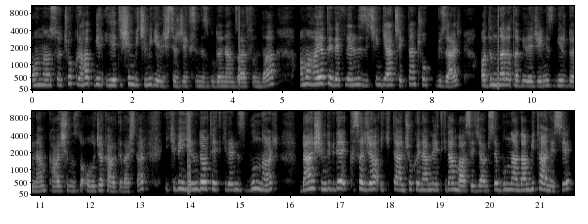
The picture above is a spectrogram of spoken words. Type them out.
ondan sonra çok rahat bir iletişim biçimi geliştireceksiniz bu dönem zarfında. Ama hayat hedefleriniz için gerçekten çok güzel adımlar atabileceğiniz bir dönem karşınızda olacak arkadaşlar. 2024 etkileriniz bunlar. Ben şimdi bir de kısaca iki tane çok önemli etkiden bahsedeceğim size. Bunlardan bir tanesi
